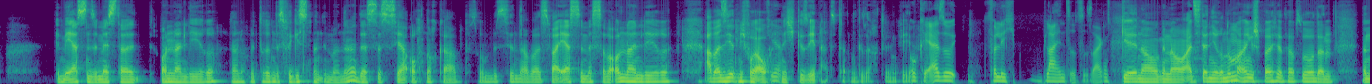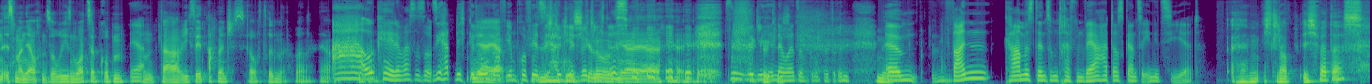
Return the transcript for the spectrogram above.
im ersten Semester Online-Lehre da noch mit drin. Das vergisst man immer, ne? Dass es ja auch noch gab, so ein bisschen. Aber es war erstes Semester war Online-Lehre. Aber sie hat mich vorher auch Ja. nicht gesehen, hat sie dann gesagt irgendwie. Okay, also völlig blind sozusagen. Genau, genau. Als ich dann ihre Nummer eingespeichert habe, so, dann, dann ist man ja auch in so riesen WhatsApp-Gruppen. Ja. Und da habe ich gesehen, ach Mensch, ist sie auch drin. Aber, ja, Ah, genau. okay, da warst du so. Sie hat nicht gelogen Ja, auf ihrem Profil, sie, Sie studiert wirklich gelogen, das. sie ist wirklich, in der Wirklich. WhatsApp-Gruppe drin. Nee. Ähm, wann kam es denn zum Treffen? Wer hat das Ganze initiiert? Ähm, ich glaube, ich war das.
